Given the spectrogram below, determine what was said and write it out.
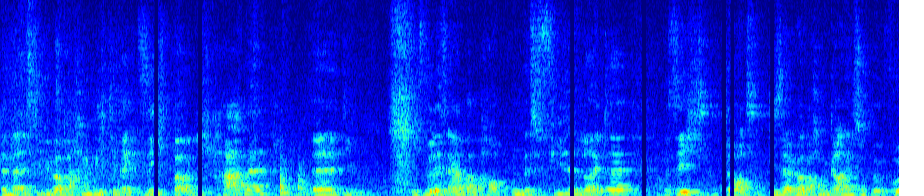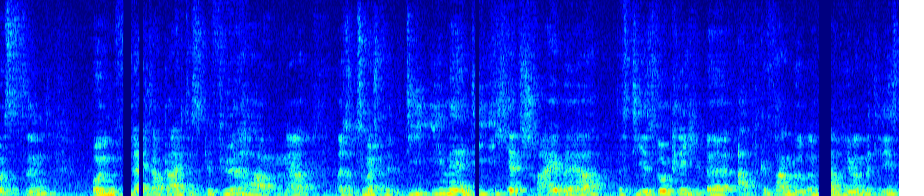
denn da ist die Überwachung nicht direkt sichtbar. Und ich habe, äh, die, ich würde jetzt einfach mal behaupten, dass viele Leute sich dort dieser Überwachung gar nicht so bewusst sind und vielleicht auch gar nicht das Gefühl haben. Ja? Also zum Beispiel die E-Mail, die ich jetzt schreibe, ja, dass die jetzt wirklich äh, abgefangen wird und dann noch jemand mitliest,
